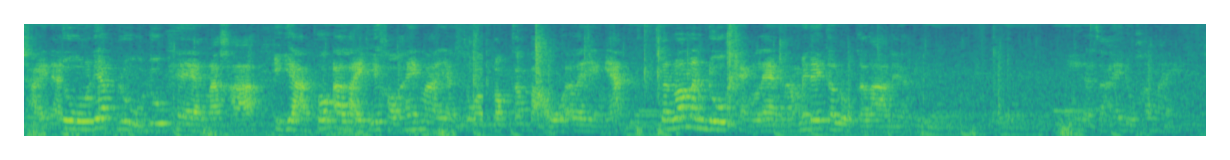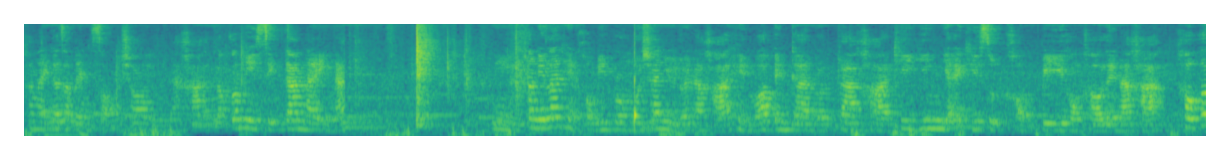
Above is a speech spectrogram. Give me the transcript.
ใช้เนี่ยดูเรียบหรูดูแพงนะคะ อีกอย่างพวกอะไหล่ที่เขาให้มาอย่างตัวล็อกกระเป๋าอะไรอย่างเงี้ยฉันว่ามันดูแข็งแรงนะไม่ได้กระโหลกกระลาเลยอะดูนี่เราจะให้ดูข้างใน ข้างในก็จะเป็น 2 ช่องอย่างนี้นะคะ แล้วก็มีซิปด้านในอีกนะ นี่ตอนนี้เราเห็นเขามีโปรโมชั่นอยู่ด้วยนะคะ เห็นว่าเป็นการลดราคาที่ยิ่งใหญ่ที่สุดของปีของเขาเลยนะคะ เขาก็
